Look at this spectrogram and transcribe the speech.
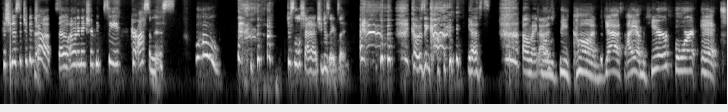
because she does such a good job. So I want to make sure people see her awesomeness. Woohoo! Just a little shout out. She deserves it. Cozy Con. yes. Oh my god. Cozy Con. Yes, I am here for it.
